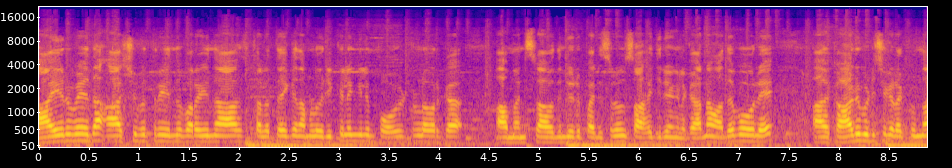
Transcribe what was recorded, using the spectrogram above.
ആയുർവേദ ആശുപത്രി എന്ന് പറയുന്ന ആ സ്ഥലത്തേക്ക് നമ്മൾ ഒരിക്കലെങ്കിലും പോയിട്ടുള്ളവർക്ക് മനസ്സിലാവുന്നതിന്റെ ഒരു പരിസരവും സാഹചര്യങ്ങളും. കാരണം അതുപോലെ കാട് പിടിച്ച് കിടക്കുന്ന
